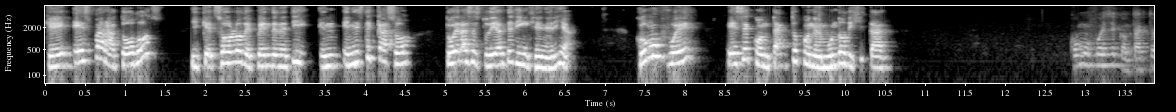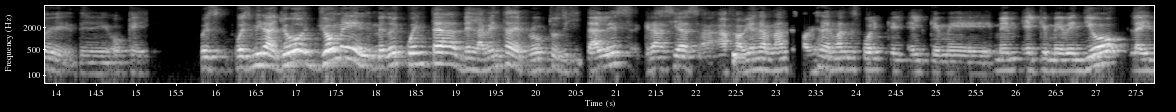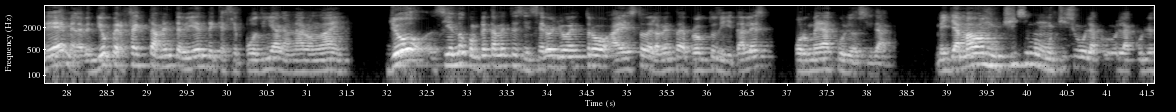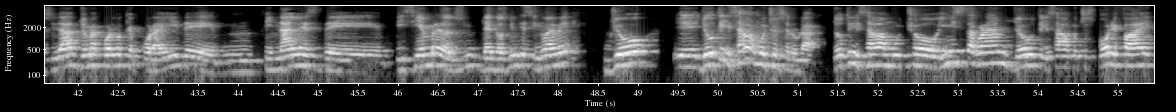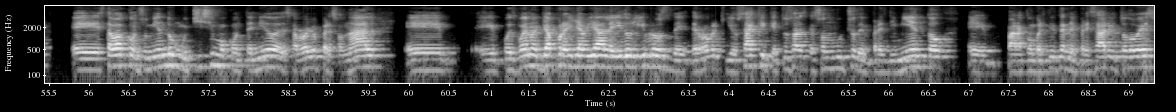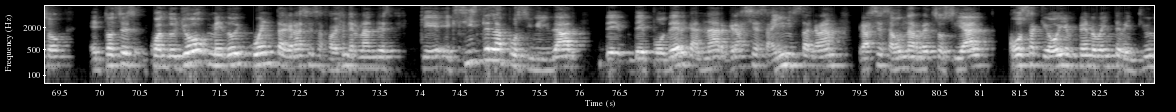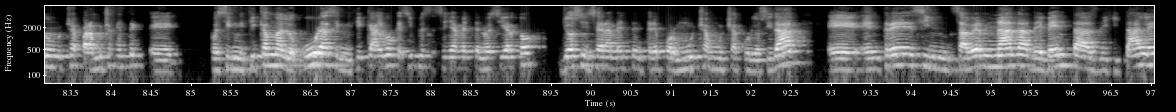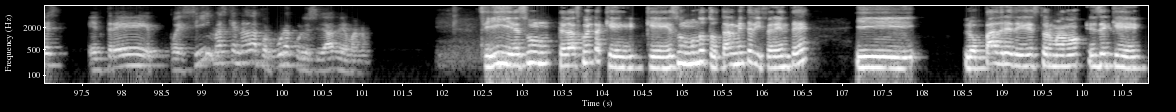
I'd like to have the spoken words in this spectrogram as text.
que es para todos y que solo depende de ti. En, este caso, tú eras estudiante de ingeniería. ¿Cómo fue ese contacto con el mundo digital? ¿Cómo fue ese contacto de, de ok, pues, pues mira, yo, yo me, doy cuenta de la venta de productos digitales gracias a, Fabián Hernández. Fabián Hernández fue el que, el, que me, el que me vendió la idea y me la vendió perfectamente bien de que se podía ganar online. Yo, siendo completamente sincero, yo entro a esto de la venta de productos digitales por mera curiosidad me llamaba muchísimo, muchísimo la, curiosidad. Yo me acuerdo que por ahí de finales de diciembre del, 2019, yo, eh, yo utilizaba mucho el celular. Yo utilizaba mucho Instagram, yo utilizaba mucho Spotify, eh, estaba consumiendo muchísimo contenido de desarrollo personal. Eh, pues bueno, ya por ahí ya había leído libros de, Robert Kiyosaki, que tú sabes que son mucho de emprendimiento, para convertirte en empresario y todo eso. Entonces, cuando yo me doy cuenta, gracias a Fabián Hernández, que existe la posibilidad de, poder ganar gracias a Instagram, gracias a una red social, cosa que hoy en pleno 2021 mucha, para mucha gente eh, pues significa una locura, significa algo que simple y sencillamente no es cierto. Yo sinceramente entré por mucha, mucha curiosidad. Eh, entré sin saber nada de ventas digitales. Entré, pues sí, más que nada por pura curiosidad, mi hermano. Sí, es un, te das cuenta que, que es un mundo totalmente diferente y lo padre de esto, hermano, es de que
